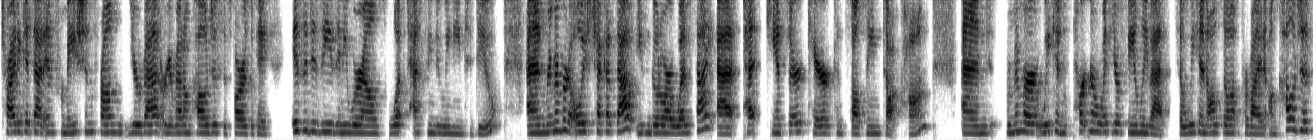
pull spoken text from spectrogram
try to get that information from your vet or your vet oncologist as far as, okay, is the disease anywhere else? What testing do we need to do? And remember to always check us out. You can go to our website at petcancercareconsulting.com. And remember, we can partner with your family vet. So we can also provide oncologists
